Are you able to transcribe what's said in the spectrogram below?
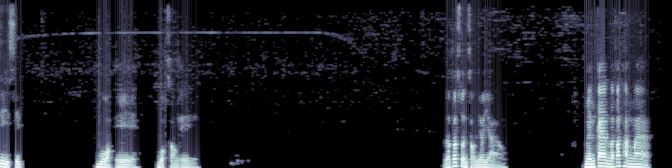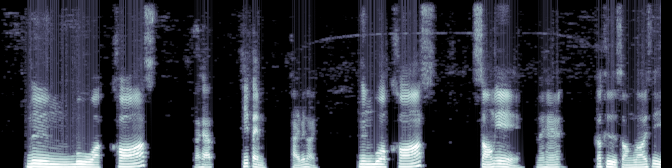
สี่สิบบวก a บวกสอง a แล้วก็ส่วนสองยาวๆ เหมือนกันแล้วก็ทำมาหนึ่งบวก cos นะครับ ที่เต็มขายไปหน่อยหนึ่งบวก cos สอง a นะฮะ ก็คือสองร้อยสี่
